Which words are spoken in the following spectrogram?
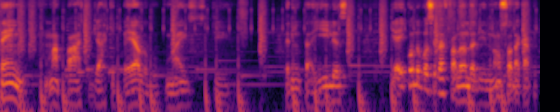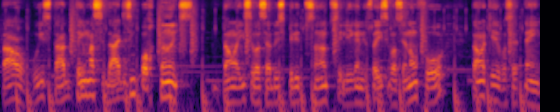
tem uma parte de arquipélago mais de 30 ilhas. E aí quando você vai falando ali não só da capital, o estado tem umas cidades importantes. Então aí se você é do Espírito Santo, se liga nisso aí, se você não for. Então aqui você tem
